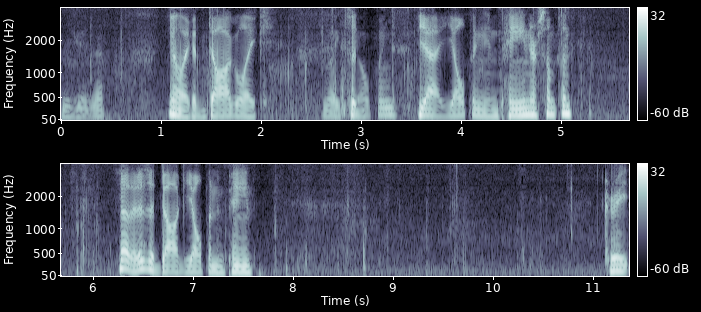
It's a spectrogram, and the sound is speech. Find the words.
You hear that? You know, like a dog, like Like It's a- yelping? yeah, yelping in pain or something. Yeah, that is a dog yelping in pain. Great.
